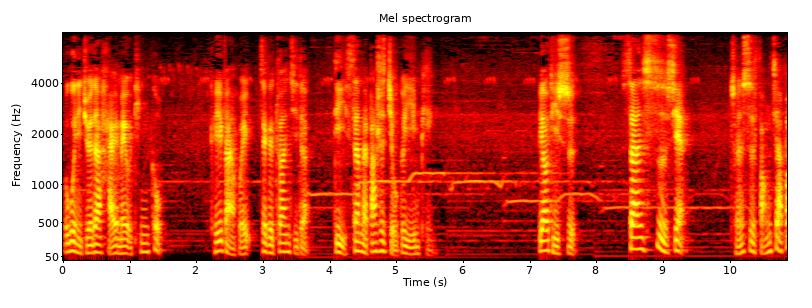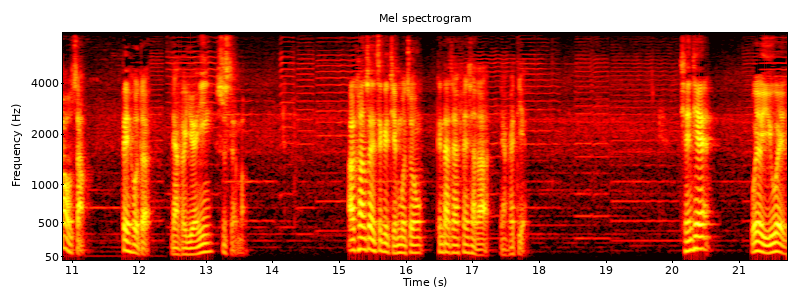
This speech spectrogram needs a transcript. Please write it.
如果你觉得还没有听够，可以返回这个专辑的第三百八十九个音频，标题是“三四线城市房价暴涨背后的两个原因是什么”。阿康在这个节目中跟大家分享了两个点。前天我有一位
